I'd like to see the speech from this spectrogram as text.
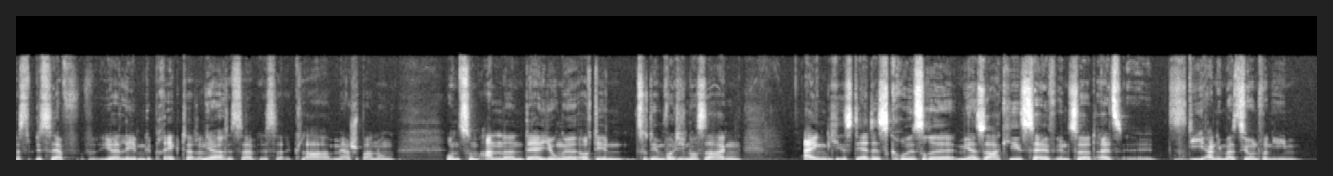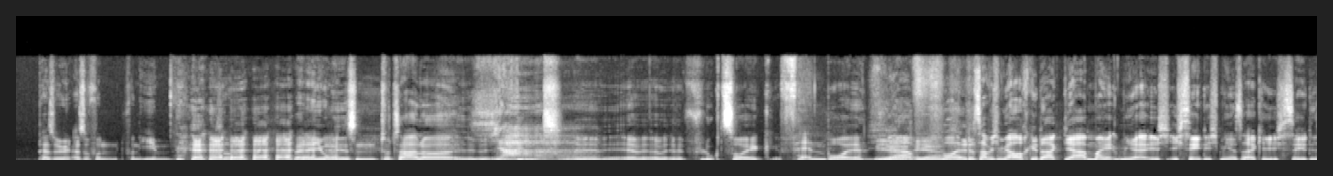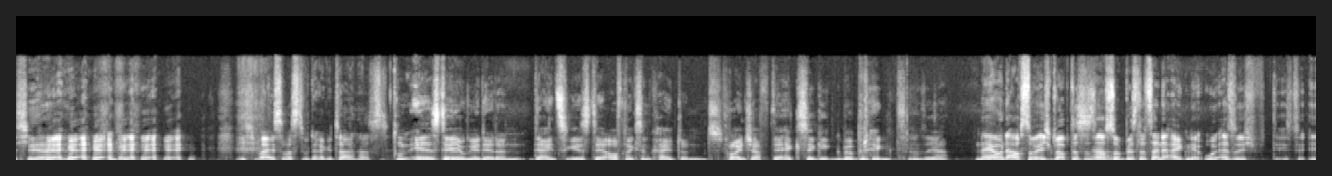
was bisher ihr Leben geprägt hat. Und Ja. deshalb ist klar mehr Spannung. Und zum anderen, der Junge, auf den, zu dem wollte ich noch sagen, eigentlich ist der das größere Miyazaki Self-Insert als äh, die Animation von ihm persönlich, also von, von ihm. So. Weil der Junge ist ein totaler äh, Ja. Wind, äh, äh, äh, Flugzeug-Fanboy. Ja, Ja, ja. voll, das habe ich mir auch gedacht. Ja, mein, mir, ich, ich sehe dich, Miyazaki, ich sehe dich. Ja. ich weiß, was du da getan hast. Und er ist der Ja. Junge, der dann der Einzige ist, der Aufmerksamkeit und Freundschaft der Hexe gegenüberbringt. Und so, ja. Naja, Ja. und auch so, ich glaube, das ist Ja. auch so ein bisschen seine eigene, also ich,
